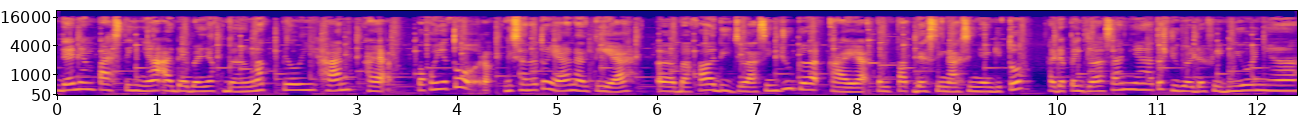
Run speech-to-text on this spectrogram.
Dan yang pastinya ada banyak banget pilihan kayak pokoknya tuh di sana tuh ya nanti ya uh, bakal dijelasin juga kayak tempat destinasinya gitu. Ada penjelasannya terus juga ada videonya.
